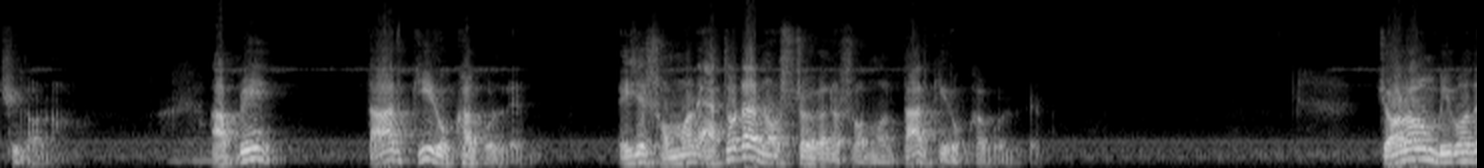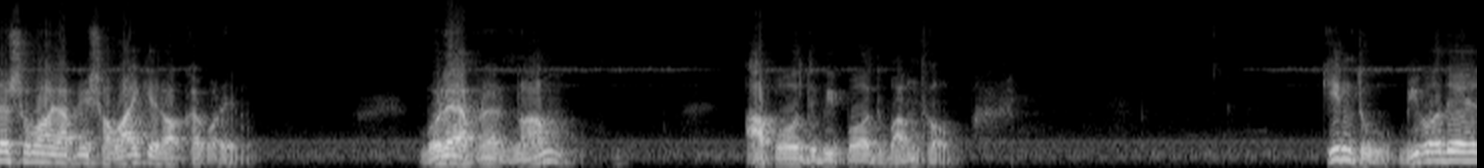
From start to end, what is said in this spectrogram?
ছিল না। আপনি তার কি রক্ষা করলেন? এই যে সম্মান এতটা নষ্ট হয়ে গেল সম্মান, তার কি রক্ষা করলেন? চরম বিপদের সময় আপনি সবাইকে রক্ষা করেন। বলে আপনার নাম, আপদ বিপদ বান্ধব। কিন্তু বিপদের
